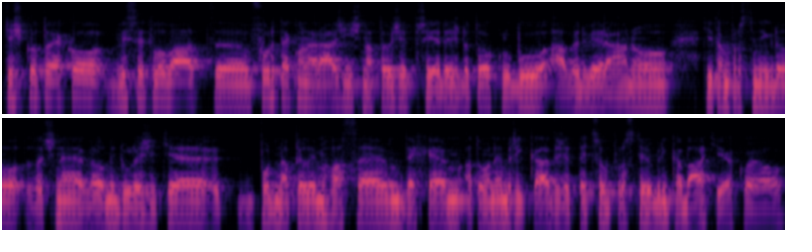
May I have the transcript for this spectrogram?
těžko to jako vysvětlovat, eh, furt jako narážíš na to, že přijedeš do toho klubu a ve dvě ráno ti tam prostě někdo začne velmi důležitě pod napilým hlasem, dechem a to onem říkat, že teď jsou prostě dobrý kabáti, jako jo.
